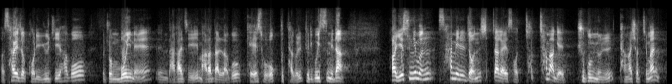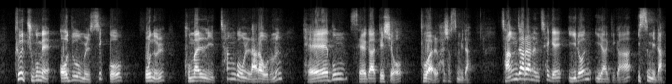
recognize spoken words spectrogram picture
어, 사회적 거리 유지하고 좀 모임에 나가지 말아달라고 계속 부탁을 드리고 있습니다. 아, 예수님은 3일 전 십자가에서 처참하게 죽음을 당하셨지만 그 죽음의 어두움을 씻고 오늘 구말리 창공을 날아오르는 대붕새가 되시어 부활하셨습니다. 장자라는 책에 이런 이야기가 있습니다.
